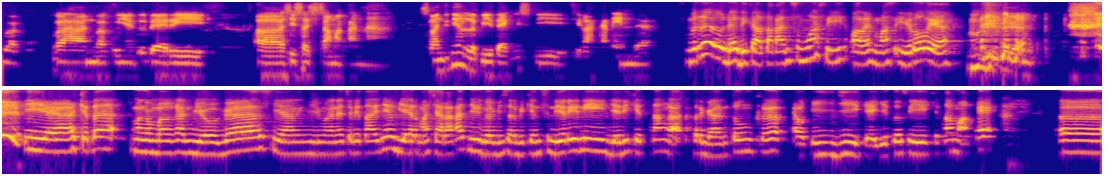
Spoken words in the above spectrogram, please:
baku, bahan bakunya itu dari eh, sisa-sisa makanan. Selanjutnya lebih teknis disilakan Enda. Sebenarnya udah dikatakan semua sih oleh Mas Irul ya. Oh gitu ya. Iya, kita mengembangkan biogas yang gimana ceritanya biar masyarakat juga bisa bikin sendiri nih. Jadi kita nggak tergantung ke LPG kayak gitu sih. Kita make eh,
